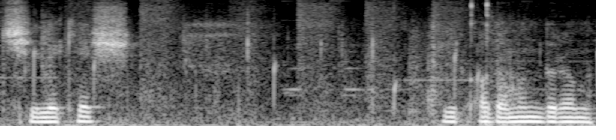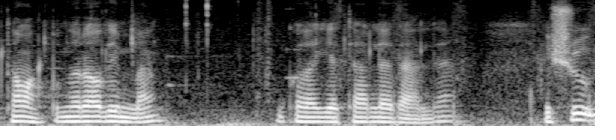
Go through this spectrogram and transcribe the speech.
çilekeş bir adamın dramı. Tamam bunları alayım ben. Bu kadar yeterli herhalde. E şu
